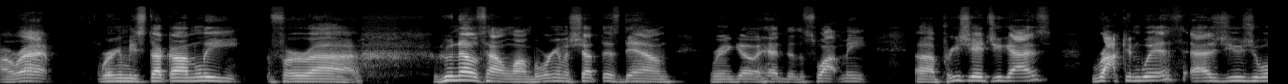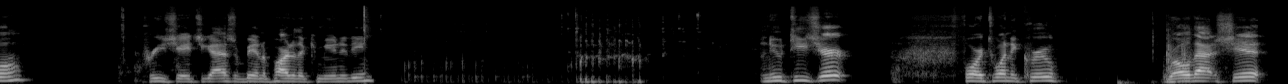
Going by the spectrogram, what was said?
All right. We're going to be stuck on Lee for uh who knows how long, but we're going to shut this down. We're going to go ahead to the swap meet. Uh appreciate you guys rocking with as usual. Appreciate you guys for being a part of the community. New t-shirt 420 crew. Roll that shit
